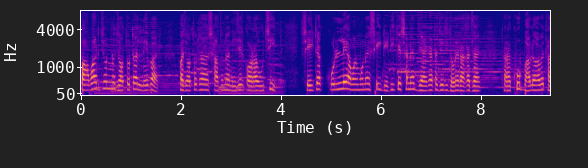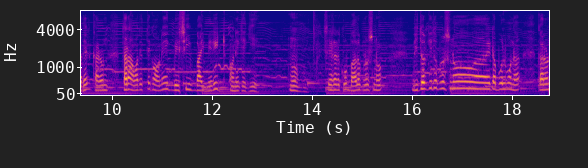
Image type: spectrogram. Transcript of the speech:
পাওয়ার জন্য যতটা লেবার বা যতটা সাধনা নিজের করা উচিত, সেইটা করলে আমার মনে হয় সেই ডেডিকেশনের জায়গাটা যদি ধরে রাখা যায়, তারা খুব ভালো হবে তাদের। কারণ তারা আমাদের থেকে অনেক বেশি বাই মেরিট অনেকে গিয়ে হুম হুম। সেটা খুব ভালো প্রশ্ন। বিতর্কিত প্রশ্ন এটা বলব না। কারণ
